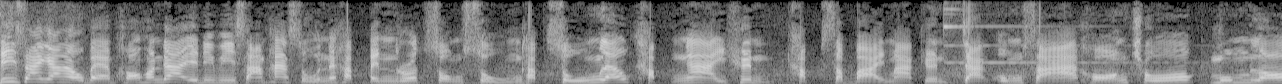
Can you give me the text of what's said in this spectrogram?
ดีไซน์การออกแบบของ Honda ADV 350 นะครับ เป็นรถทรงสูงครับ สูงแล้วขับง่ายขึ้น ขับสบายมากขึ้น จากองศาของโชคมุมล้อ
